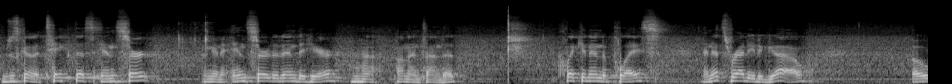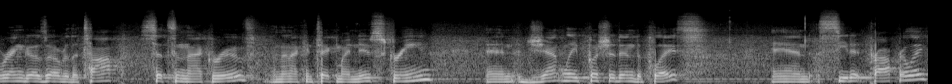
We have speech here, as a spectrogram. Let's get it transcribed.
I'm just going to take this insert, I'm going to insert it into here, pun intended, click it into place, and it's ready to go. O-ring goes over the top, sits in that groove, and then I can take my new screen and gently push it into place and seat it properly.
